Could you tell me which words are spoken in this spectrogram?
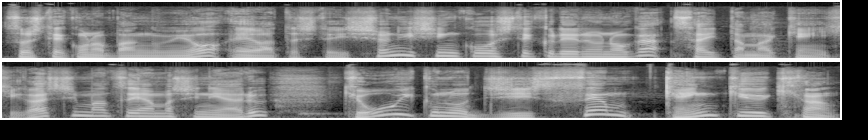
そしてこの番組を、えー私と一緒に進行してくれるのが埼玉県東松山市にある教育の実践研究機関。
